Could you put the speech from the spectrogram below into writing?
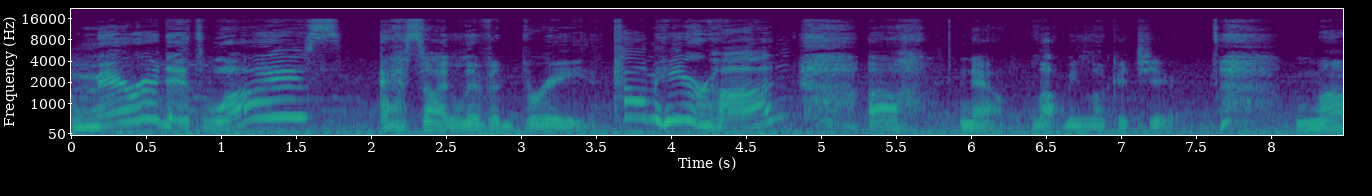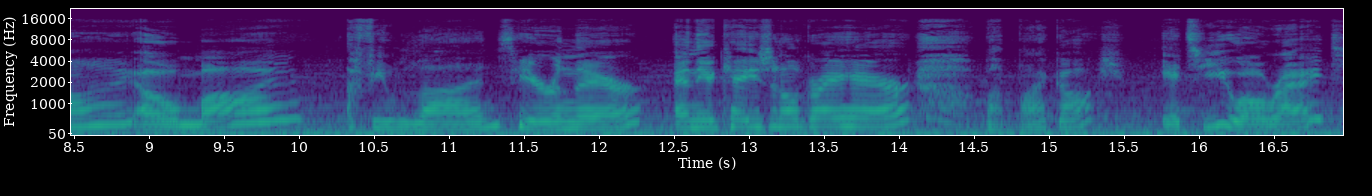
Meredith Weiss? As I live and breathe. Come here, hon. Oh, now, let me look at you. My, oh my. A few lines here and there, and the occasional gray hair. But by gosh, it's you, all right?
